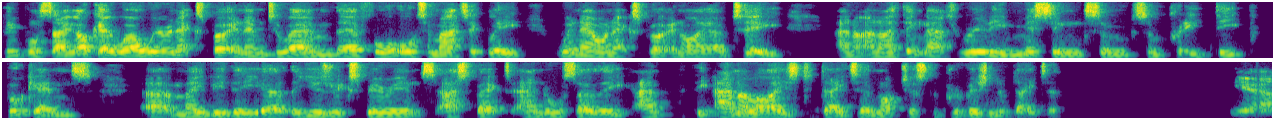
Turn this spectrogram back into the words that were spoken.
people saying, okay, well, we're an expert in M2M, therefore automatically we're now an expert in IoT. And, and I think that's really missing some, some pretty deep bookends, uh, maybe the, uh, the user experience aspect and also the, an, the analyzed data, not just the provision of data. Yeah,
